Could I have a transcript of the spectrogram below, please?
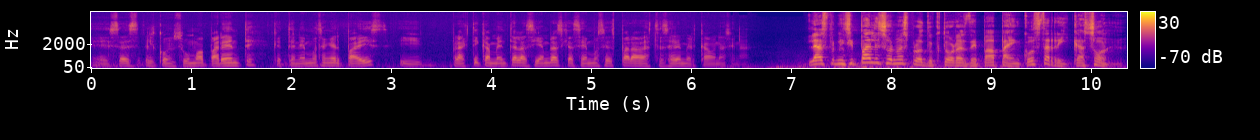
Ese es el consumo aparente que tenemos en el país y prácticamente las siembras que hacemos es para abastecer el mercado nacional. Las principales zonas productoras de papa en Costa Rica son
